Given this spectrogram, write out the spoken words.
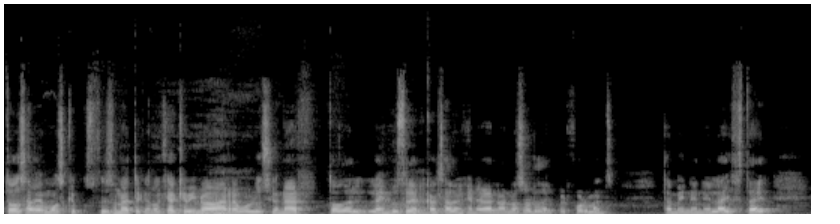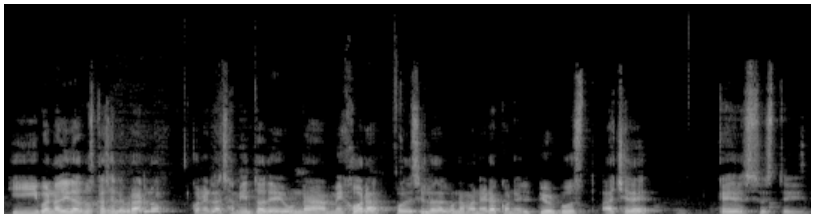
todos sabemos que pues, es una tecnología que vino a revolucionar toda el- la industria del calzado en general, ¿no? no solo del performance, también en el lifestyle. Y bueno, Adidas busca celebrarlo con el lanzamiento de una mejora, por decirlo de alguna manera, con el Pure Boost HD, que es este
